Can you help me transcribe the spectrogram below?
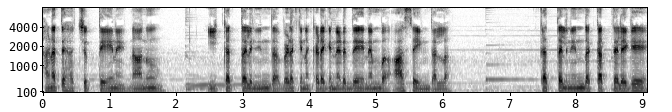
ಹಣತೆ ಹಚ್ಚುತ್ತೇನೆ ನಾನು ಈ ಕತ್ತಲಿನಿಂದ ಬೆಳಕಿನ ಕಡೆಗೆ ನಡೆದೇನೆಂಬ ಆಸೆಯಿಂದಲ್ಲ. ಕತ್ತಲಿನಿಂದ ಕತ್ತಲೆಗೆ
